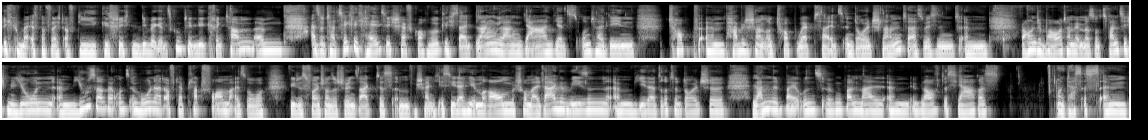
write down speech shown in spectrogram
Ich komme mal erstmal vielleicht auf die Geschichten, die wir ganz gut hingekriegt haben. Ähm, also tatsächlich hält sich Chefkoch wirklich seit langen, langen Jahren jetzt unter den Top-Publishern ähm, und Top-Websites in Deutschland. Also wir sind ähm, roundabout, haben wir immer so 20 Millionen User bei uns im Monat auf der Plattform. Also wie du es vorhin schon so schön sagtest, wahrscheinlich ist jeder hier im Raum schon mal da gewesen. Jeder dritte Deutsche landet bei uns irgendwann mal im Laufe des Jahres. Und das ist ähm,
